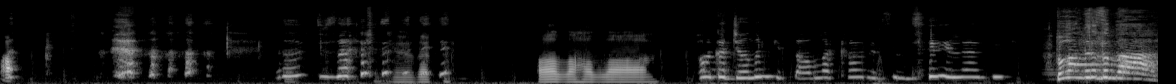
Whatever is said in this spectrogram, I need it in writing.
Aa. Güzel. Allah Allah. Kanka canım gitti Allah kahretsin. Zehirlendik. Dolandırıldım da.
